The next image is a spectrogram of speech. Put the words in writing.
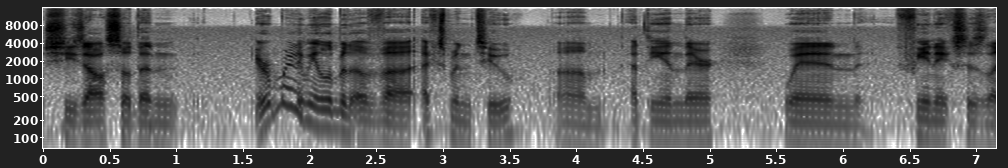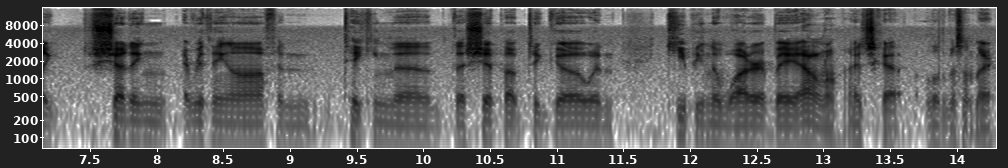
she's also then. It reminded me a little bit of uh, X Men Two um, at the end there, when Phoenix is like shutting everything off and taking the the ship up to go and keeping the water at bay. I don't know. I just got a little bit something there,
